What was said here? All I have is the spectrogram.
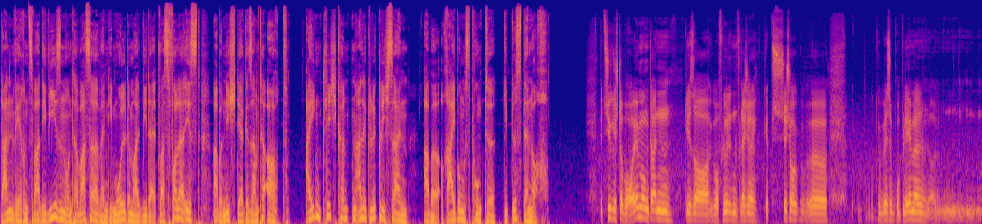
Dann wären zwar die Wiesen unter Wasser, wenn die Mulde mal wieder etwas voller ist, aber nicht der gesamte Ort. Eigentlich könnten alle glücklich sein, aber Reibungspunkte gibt es dennoch. Bezüglich der Beräumung dann dieser überfluteten Fläche gibt es sicher äh, gewisse Probleme.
